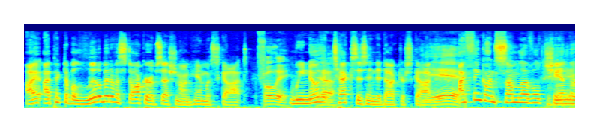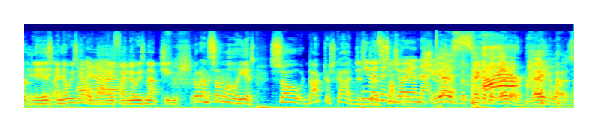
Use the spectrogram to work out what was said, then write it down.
I, I picked up a little bit of a stalker obsession on him with Scott. Fully. We know Yeah. that Tex is into Dr. Scott. Yeah. I think on some level Chandler is. I know he's got Oh, a yeah. wife. I know he's not cheating, but on some level he is. So Dr. Scott just He does was something. enjoying that. She has the pick of the litter. Yeah, he was.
